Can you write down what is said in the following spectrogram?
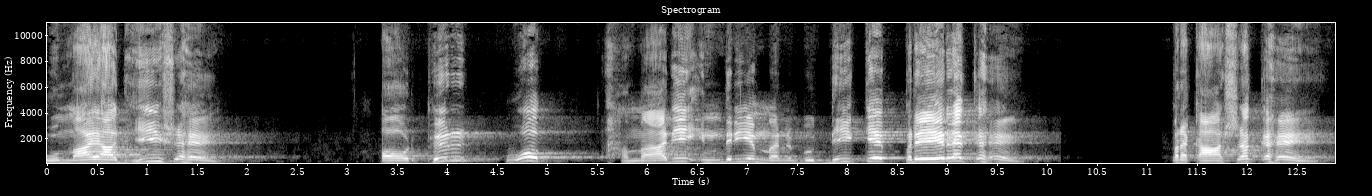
वो मायाधीश है। और फिर वो हमारी इंद्रिय मन बुद्धि के प्रेरक हैं। प्रकाशक हैं।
